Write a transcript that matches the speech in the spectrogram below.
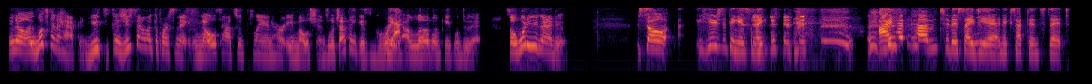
You know, like what's gonna happen? You because you sound like a person that knows how to plan her emotions, which I think is great. Yeah. I love when people do that. So what are you gonna do? So here's the thing: is like I have come to this idea and acceptance that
